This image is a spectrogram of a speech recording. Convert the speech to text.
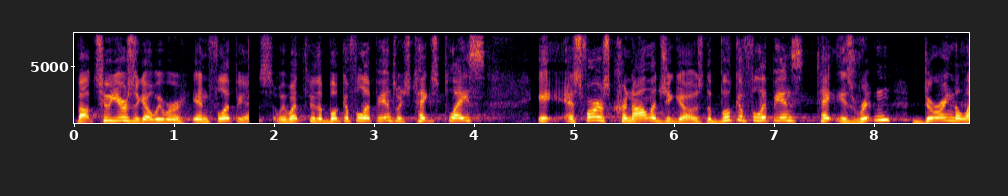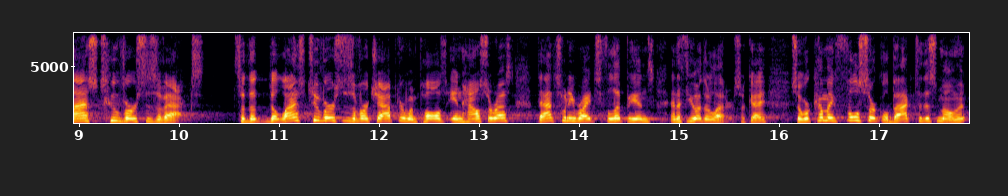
about two years ago, we were in Philippians. We went through the book of Philippians, which takes place, as far as chronology goes, the book of Philippians is written during the last two verses of Acts. So, the, the last two verses of our chapter, when Paul's in house arrest, that's when he writes Philippians and a few other letters, okay? So, we're coming full circle back to this moment.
